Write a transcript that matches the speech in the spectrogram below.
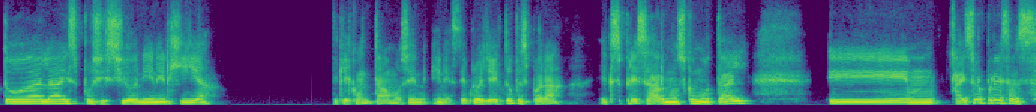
toda la disposición y energía de que contamos en, en este proyecto, pues para expresarnos como tal. Eh, hay sorpresas,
